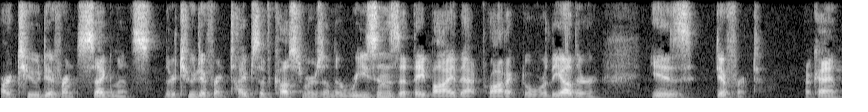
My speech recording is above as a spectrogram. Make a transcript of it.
are two different segments. They're two different types of customers, and the reasons that they buy that product over the other is different. Okay,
